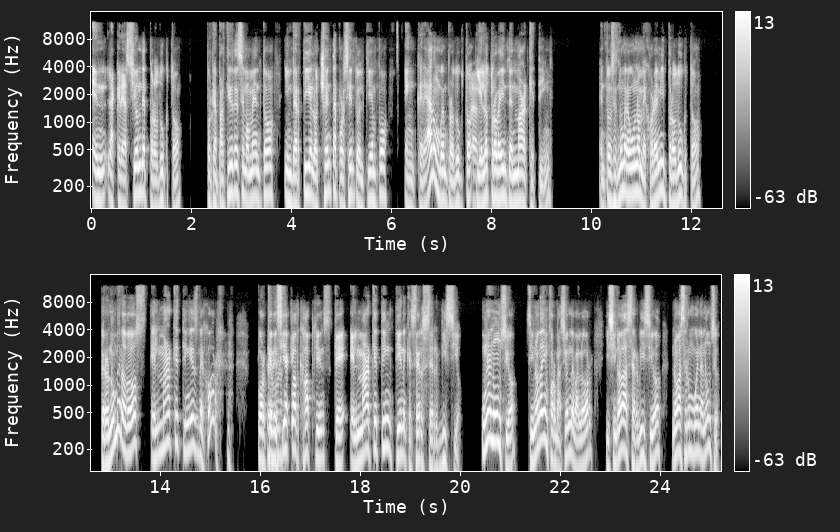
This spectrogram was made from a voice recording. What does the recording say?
en la creación de producto, porque a partir de ese momento invertí el 80% del tiempo en crear un buen producto y el otro 20% en marketing. Entonces, número uno, mejoré mi producto, pero número dos, el marketing es mejor, porque decía Claude Hopkins que el marketing tiene que ser servicio. Un anuncio, si no da información de valor y si no da servicio, no va a ser un buen anuncio.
